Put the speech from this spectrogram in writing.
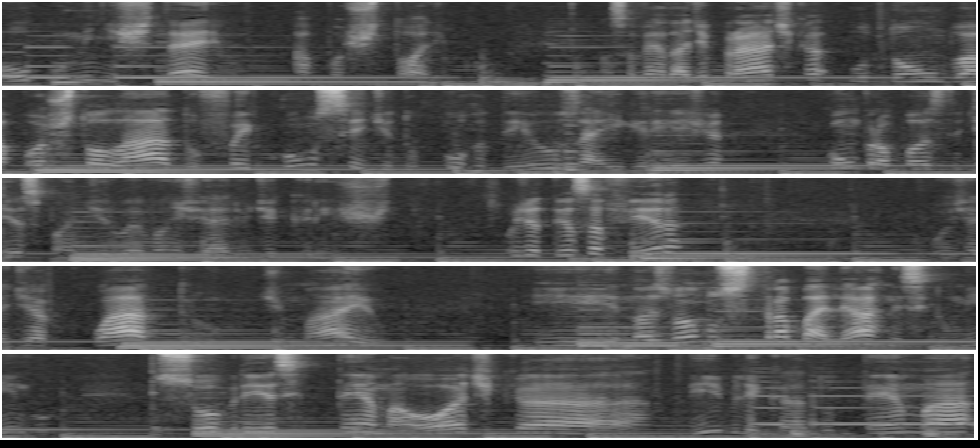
ou o ministério apostólico. Nossa verdade prática, o dom do apostolado foi concedido por Deus à igreja com o propósito de expandir o Evangelho de Cristo. Hoje é terça-feira, hoje é dia 4 de maio e nós vamos trabalhar nesse domingo sobre esse tema, a ótica bíblica do tema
